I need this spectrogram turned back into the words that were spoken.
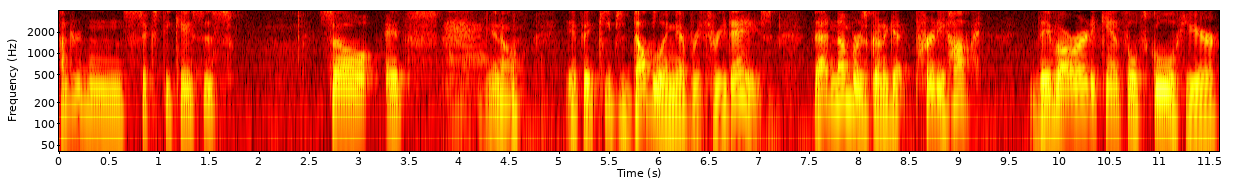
160 cases. So it's, you know, if it keeps doubling every three days, that number is going to get pretty high. They've already canceled school here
